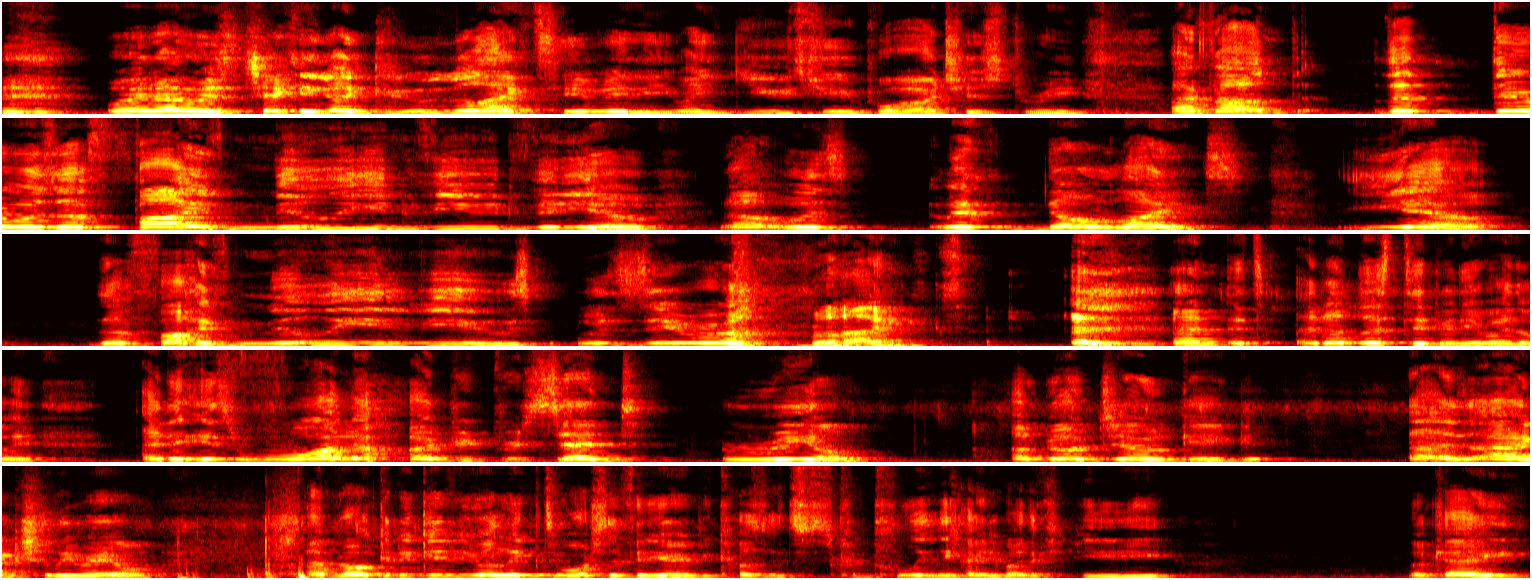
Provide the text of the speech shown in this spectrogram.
when I was checking my Google activity, my YouTube watch history, I found that there was a 5 million viewed video that was with no likes. Yeah, the 5 million views with zero likes. And it's an unlisted video, by the way, and it is 100% real. I'm not joking. That is actually real. I'm not going to give you a link to watch the video because it's completely hated by the community. Okay?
